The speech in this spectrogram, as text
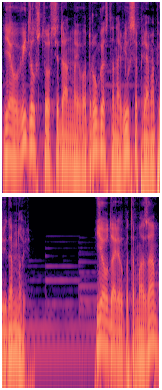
я увидел, что седан моего друга остановился прямо передо мной. Я ударил по тормозам,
